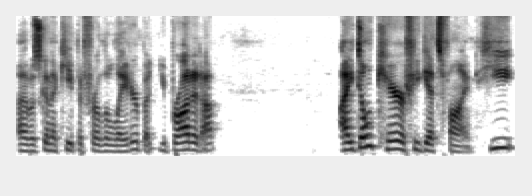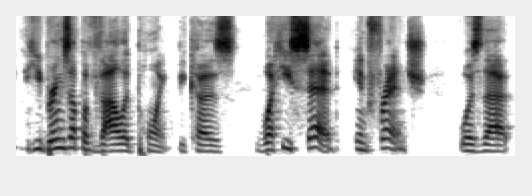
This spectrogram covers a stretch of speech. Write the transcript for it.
I was going to keep it for a little later, but you brought it up. I don't care if he gets fined. He he brings up a valid point because what he said in French was that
